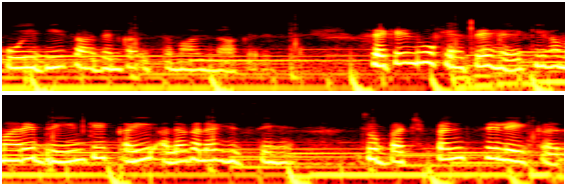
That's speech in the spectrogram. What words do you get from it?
कोई भी साधन का इस्तेमाल ना करें। सेकेंड वो कहते हैं कि हमारे ब्रेन के कई अलग अलग हिस्से हैं जो बचपन से लेकर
